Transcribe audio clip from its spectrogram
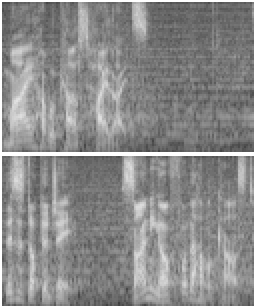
MyHubblecastHighlights. This is Dr. J, signing off for the Hubblecast.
